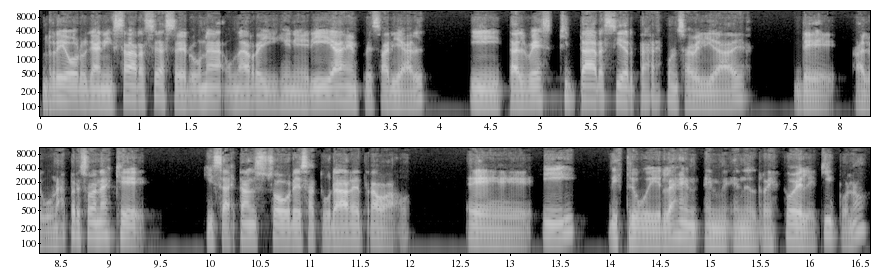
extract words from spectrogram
reorganizarse, hacer una, una reingeniería empresarial y tal vez quitar ciertas responsabilidades de algunas personas que quizás están sobresaturadas de trabajo eh, y distribuirlas en, el resto del equipo, ¿no?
